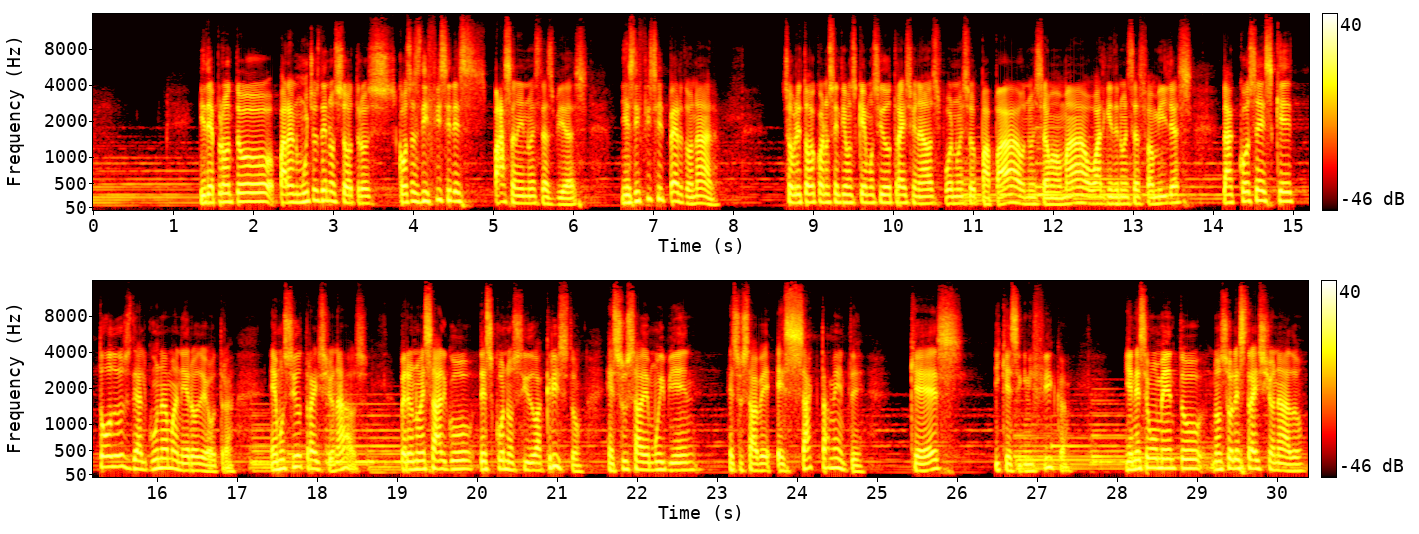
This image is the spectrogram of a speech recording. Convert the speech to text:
Y de pronto, para muchos de nosotros, cosas difíciles pasan en nuestras vidas. Y es difícil perdonar. Sobre todo cuando sentimos que hemos sido traicionados por nuestro papá o nuestra mamá o alguien de nuestras familias. La cosa es que todos de alguna manera o de otra hemos sido traicionados, pero no es algo desconocido a Cristo. Jesús sabe muy bien Jesús sabe exactamente qué es y qué significa. Y en ese momento no solo es traicionado,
